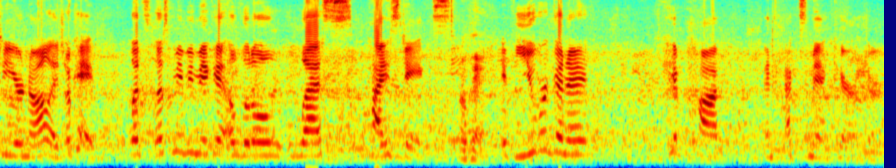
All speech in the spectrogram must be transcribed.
to your knowledge. Okay, let's let's maybe make it a little less high stakes. Okay. If you were gonna hip hop an X Men character,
